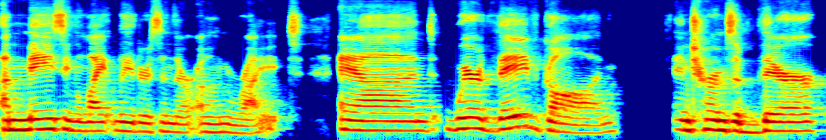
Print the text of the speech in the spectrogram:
amazing light leaders in their own right. And where they've gone in terms of their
